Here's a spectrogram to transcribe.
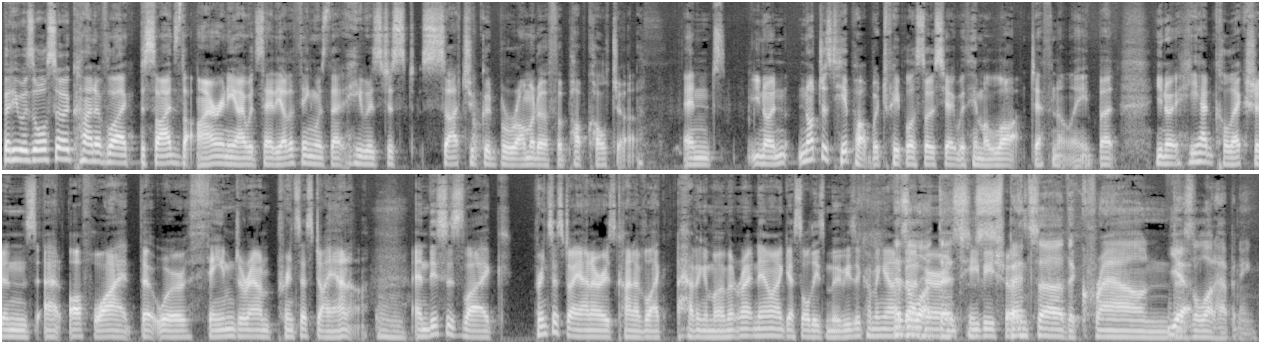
but he was also kind of like, besides the irony, I would say the other thing was that he was just such a good barometer for pop culture. And, you know, n- not just hip hop, which people associate with him a lot, definitely, but, you know, he had collections at Off White that were themed around Princess Diana. Mm. And this is like, Princess Diana is kind of like having a moment right now. I guess all these movies are coming out There's about a lot. her There's and TV shows. Spencer, The Crown. Yeah. There's a lot happening.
